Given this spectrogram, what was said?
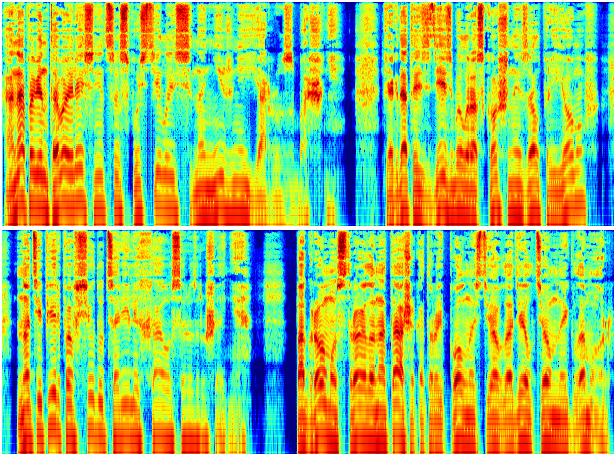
она по винтовой лестнице спустилась на нижний ярус башни. Когда-то здесь был роскошный зал приемов, но теперь повсюду царили хаос и разрушения. Погром устроила Наташа, которой полностью овладел темный гламор.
